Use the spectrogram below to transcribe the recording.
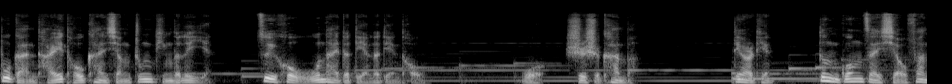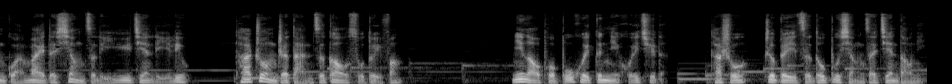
不敢抬头看向钟平的泪眼，最后无奈的点了点头。我试试看吧。第二天，邓光在小饭馆外的巷子里遇见李六，他壮着胆子告诉对方：“你老婆不会跟你回去的。”他说：“这辈子都不想再见到你。”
